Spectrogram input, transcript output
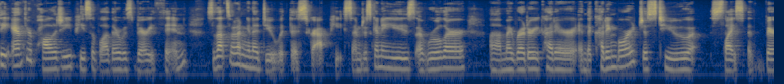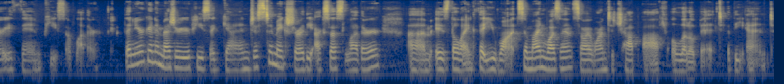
The Anthropologie piece of leather was very thin, so that's what I'm going to do with this scrap piece. I'm just going to use a ruler, uh, my rotary cutter, and the cutting board just to slice a very thin piece of leather. Then you're going to measure your piece again just to make sure the excess leather um, is the length that you want. So mine wasn't, so I wanted to chop off a little bit at the end.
